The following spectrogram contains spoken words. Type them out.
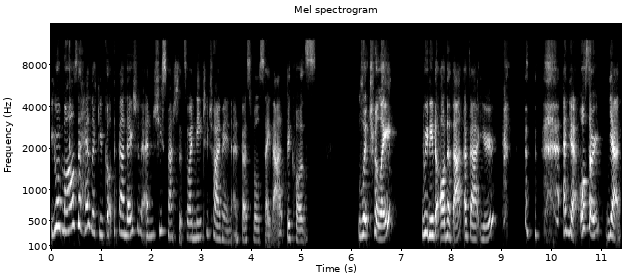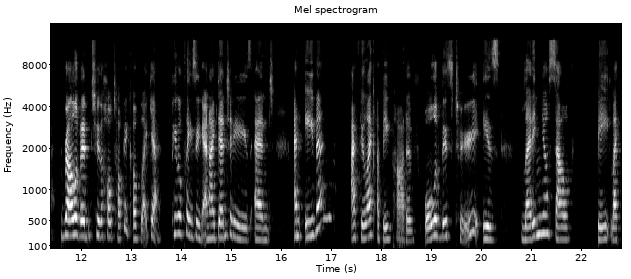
you're miles ahead. Like you've got the foundation and she smashed it. So I need to chime in and first of all say that because literally we need to honor that about you. and yeah, also, yeah, relevant to the whole topic of like, yeah, people pleasing and identities and and even I feel like a big part of all of this too is letting yourself be like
